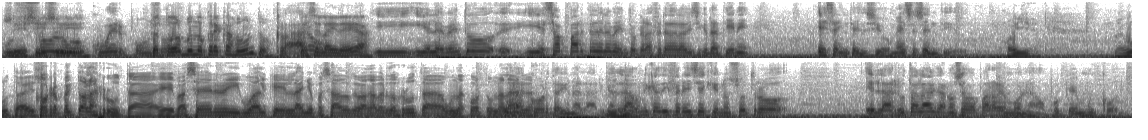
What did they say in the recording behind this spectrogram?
un Sí, solo sí. cuerpo. Un que solo- todo el mundo crezca junto. Claro. Esa es la idea. Y, y el evento, eh, y esa parte del evento, que es la Feria de la Bicicleta, tiene esa intención, ese sentido. Oye, me gusta eso. Con respecto a las rutas, eh, va a ser igual que el año pasado, que van a haber dos rutas, una corta, una, Una larga. corta y una larga. La única diferencia es que nosotros, en la ruta larga no se va a parar en Bonao, porque es muy corto.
